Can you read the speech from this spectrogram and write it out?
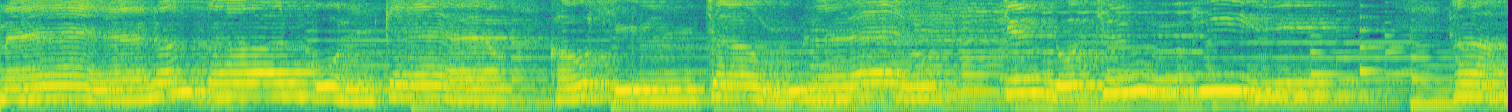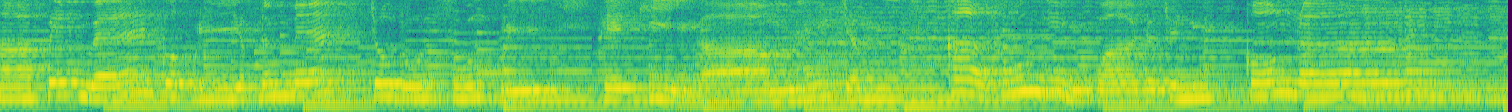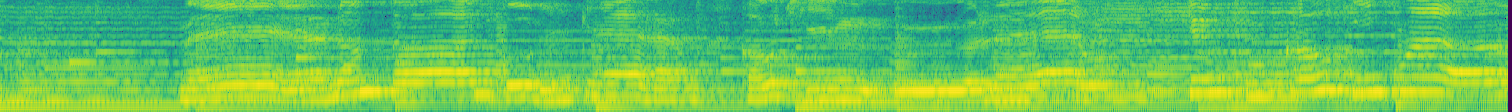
แม่น้ำตาลกุนแก้ว เขาชิมเจ้าแล้ว จึงหยดถึงมือพี่ ถ้าหากเป็นแหวนก็เปรียบดังแม้เจ้าโดนสวมฟรี เพชรที่งามนี้จะมีค่าสูงยิ่งกว่าดัชนีของนาง แม่น้ำตาลกุนแก้ว เขาชิมเบื่อแล้ว จึงถูกเขาทิ้งขว้าง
